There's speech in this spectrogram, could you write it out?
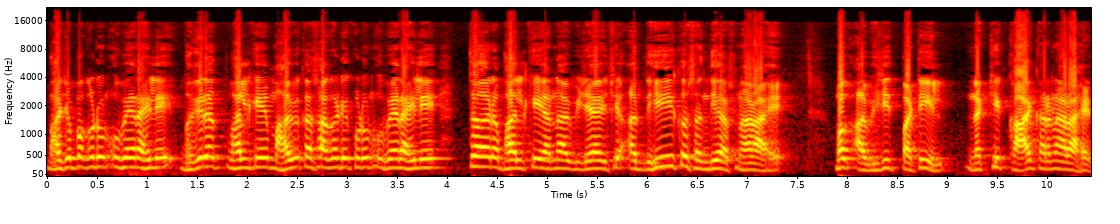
भाजपकडून उभे राहिले भगीरथ भालके महाविकास आघाडीकडून उभे राहिले तर भालके यांना विजयाची अधिक संधी असणार आहे. मग अभिजित पाटील नक्की काय करणार आहेत?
